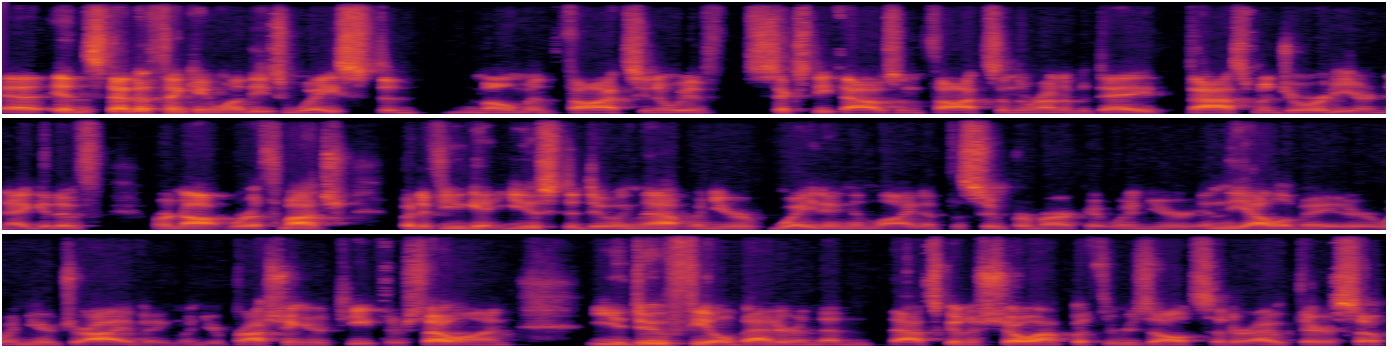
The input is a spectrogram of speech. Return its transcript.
Uh, instead of thinking one of these wasted moment thoughts, you know, we have 60,000 thoughts in the run of a day, vast majority are negative or not worth much. But if you get used to doing that when you're waiting in line at the supermarket, when you're in the elevator, when you're driving, when you're brushing your teeth, or so on, you do feel better. And then that's going to show up with the results that are out there. So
